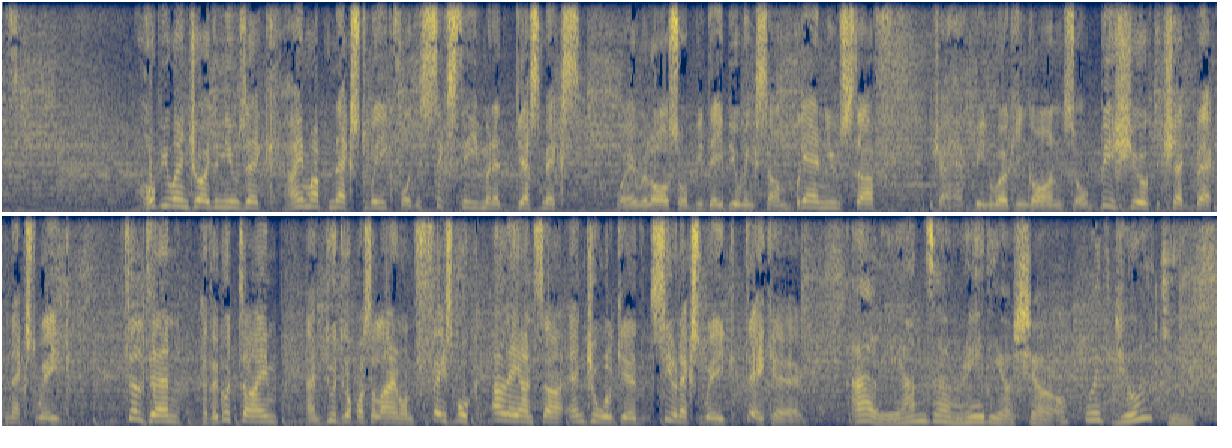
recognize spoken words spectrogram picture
Hope you enjoyed the music. I'm up next week for the 60 minute guest mix, where I will also be debuting some brand new stuff, which I have been working on, so be sure to check back next week. Till then, have a good time and do drop us a line on Facebook, Alleanza and Jewel Kid. See you next week. Take care. Alleanza Radio Show with Jewel Kid.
